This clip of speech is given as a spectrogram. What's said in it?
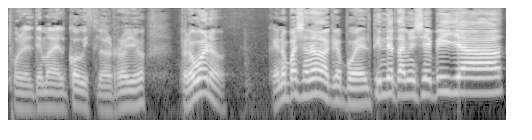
por el tema del COVID, todo el rollo, pero bueno, que no pasa nada, que por el Tinder también se pilla,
